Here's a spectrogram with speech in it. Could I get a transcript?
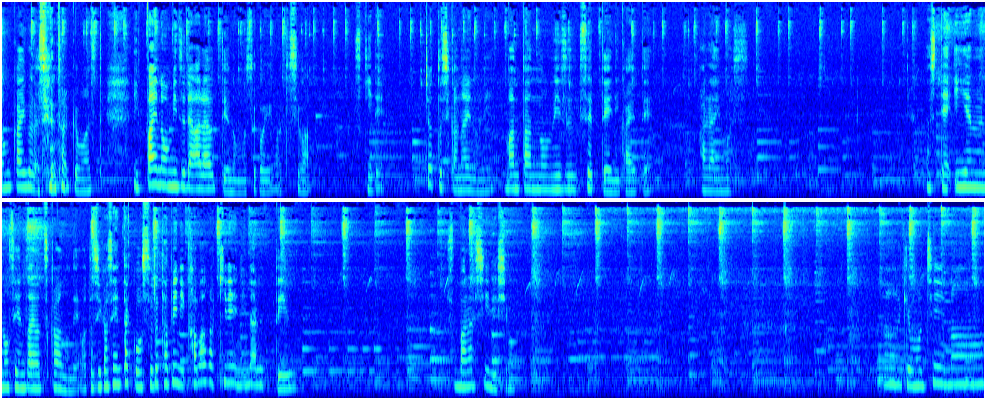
4回ぐらい 洗濯回していっぱいのお水で洗うっていうのもすごい私は好きでちょっとしかないのに満タンの水設定に変えて洗います。そして EM の洗剤を使うので私が洗濯をするたびに皮がきれいになるっていう。素晴らしいでしょ。うあ気持ちいいな。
